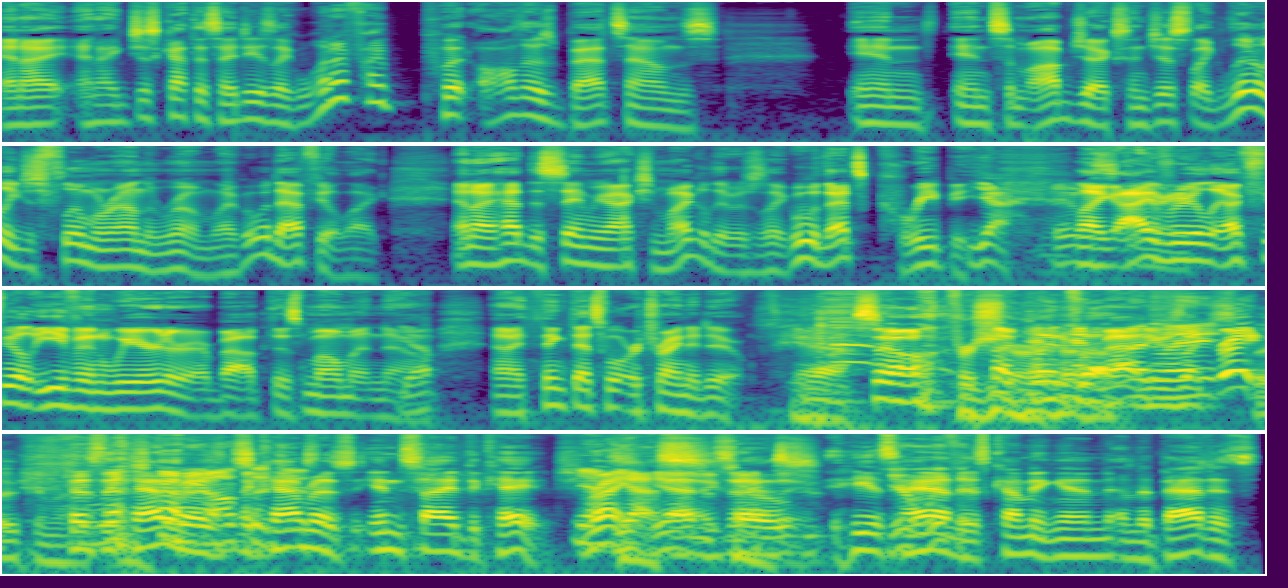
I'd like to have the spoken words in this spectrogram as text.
and I and I just got this idea: is like, what if I put all those bat sounds in in some objects and just like literally just flew them around the room. Like, what would that feel like? And I had the same reaction Michael did. It was like, ooh, that's creepy. Yeah, it was Like I really I feel even weirder about this moment now. Yep. And I think that's what we're trying to do. Yeah. So For sure. I played it for Matt and he was like, great. Spook 'em out. Because the camera, also the camera's inside the cage. Yeah. Right. Yes. Yeah, And So his You're hand is coming in, and the bat is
